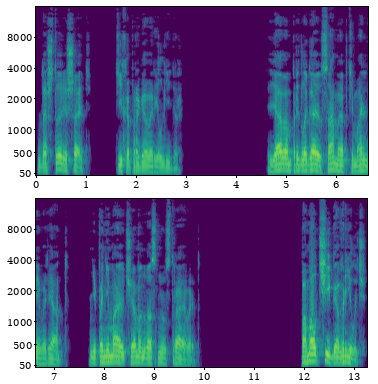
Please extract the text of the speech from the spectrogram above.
Да что решать, тихо проговорил лидер. Я вам предлагаю самый оптимальный вариант. Не понимаю, чем он вас не устраивает. Помолчи, Гаврилыч,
